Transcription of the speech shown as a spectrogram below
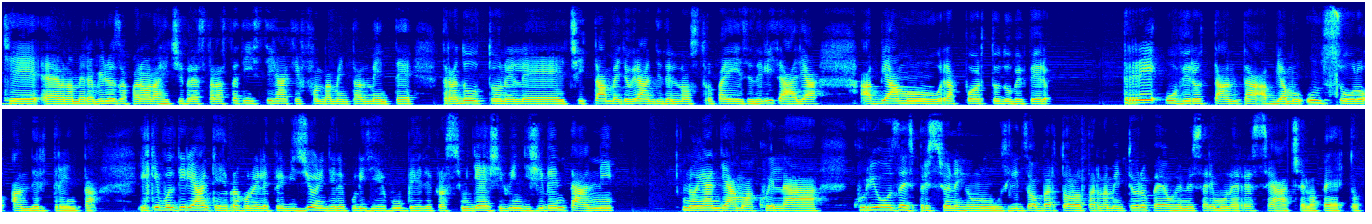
che è una meravigliosa parola che ci presta la statistica, che fondamentalmente tradotto nelle città medio-grandi del nostro paese, dell'Italia, abbiamo un rapporto dove per 3 over 80 abbiamo un solo under 30 il che vuol dire anche che proprio nelle previsioni delle politiche pubbliche dei prossimi 10, 15, 20 anni noi andiamo a quella curiosa espressione che utilizzò Bartolo al Parlamento europeo, che noi saremo un RSA a cielo aperto,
